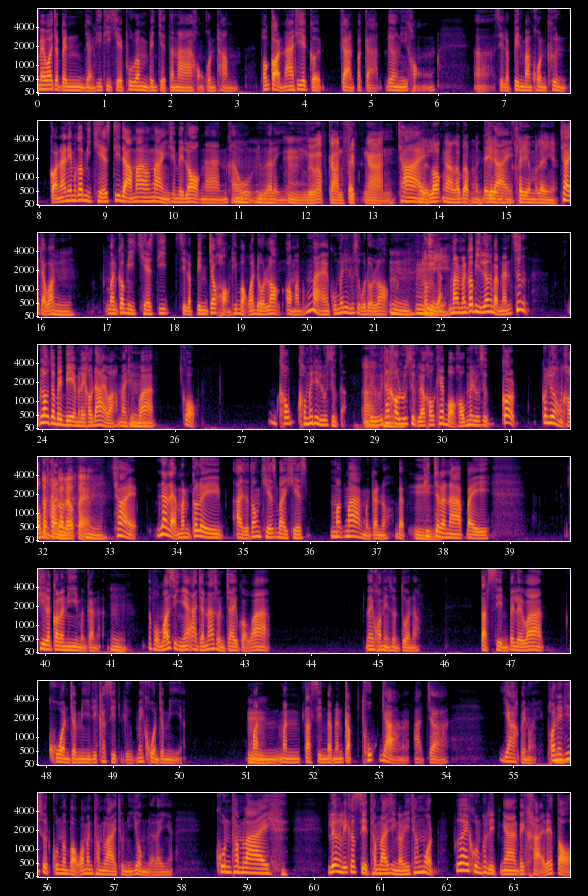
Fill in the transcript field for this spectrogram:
ไม่ว่าจะเป็นอย่างที่ทีเคพูดว่ามันเป็นเจตนาของคนทำเพราะก่อนหน้าที่จะเกิดการประกาศเรื่องนี้ของอาศิลปินบางคนขึ้น ก่อนหน้านี้มันก็มีเคสที่ดราม่ามากๆ อย่างเช่นไปลอกงานเขาหรืออะไรอย่างเงี้อืยมหรือแบบการ flip งาน ใช่เออลอกงานแล้วแบบเหมือนเคลใดมๆเคลมอะไรเงี้ยใช่แต่ว่าอืมมันก็มีเคสที่ศิลปินเจ้าของที่บอกว่าโดนลอกออกมาแหมกูไม่ได้รู้สึกว่าโดนลอกอืมก็อีมีกอะมันมันก็มีเรื่องแบบนั้น ซึ่งเราจะไป blame อะไรเขาได้วะหมายถึงอืมว่าก็เขาเขาไม่ได้รู้สึกอะอ่าหรือถ้าเขารู้สึกแล้วเขาแค่บอกเขาไม่รู้สึกก็ก็เรื่องของเขาเหมือนกันก็แล้วแต่อืมใช่ นั่นแหละมันก็เลยอาจจะต้องเคส by เคส มาก ๆเหมือนกันเนาะแบบอืมพิจารณาไปทีละกรณีเหมือนกันอะอืมแต่ผมว่าสิ่งเนี้ยอาจจะน่าสนใจกว่าว่า ในความเห็นส่วนตัวเนาะตัดสินไปเลยว่า ควรจะมีลิขสิทธิ์หรือไม่ควรจะมีอะมันมันตัดสินแบบนั้นกับทุกอย่างอะอาจจะยากไปหน่อย เพราะในที่สุดคุณมาบอกว่ามันทำลายทุนนิยมหรืออะไรเงี้ยคุณทำลายเรื่องลิขสิทธิ์ทำลายสิ่งเหล่านี้ทั้งหมด เพื่อให้คุณผลิตงานไปขายได้ต่อ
